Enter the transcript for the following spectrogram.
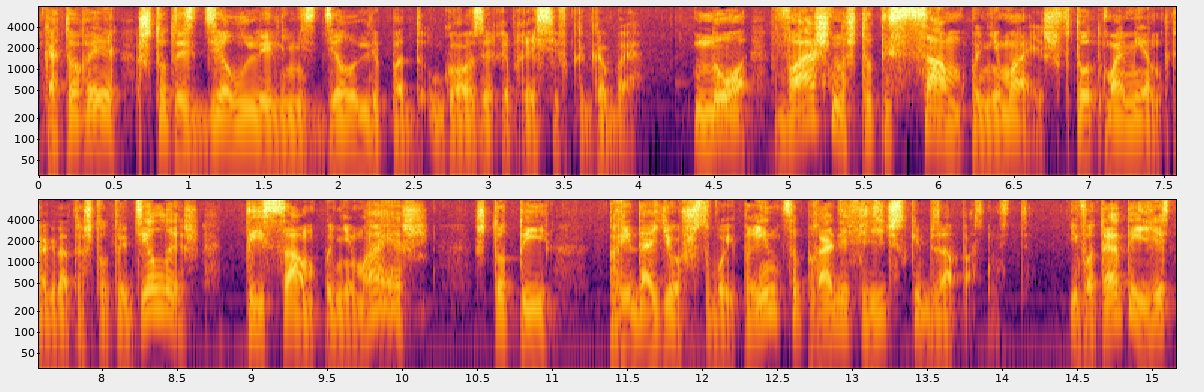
которые что-то сделали или не сделали под угрозой репрессий в КГБ. Но важно, что ты сам понимаешь в тот момент, когда ты что-то делаешь, ты сам понимаешь, что ты предаешь свой принцип ради физической безопасности. И вот это и есть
